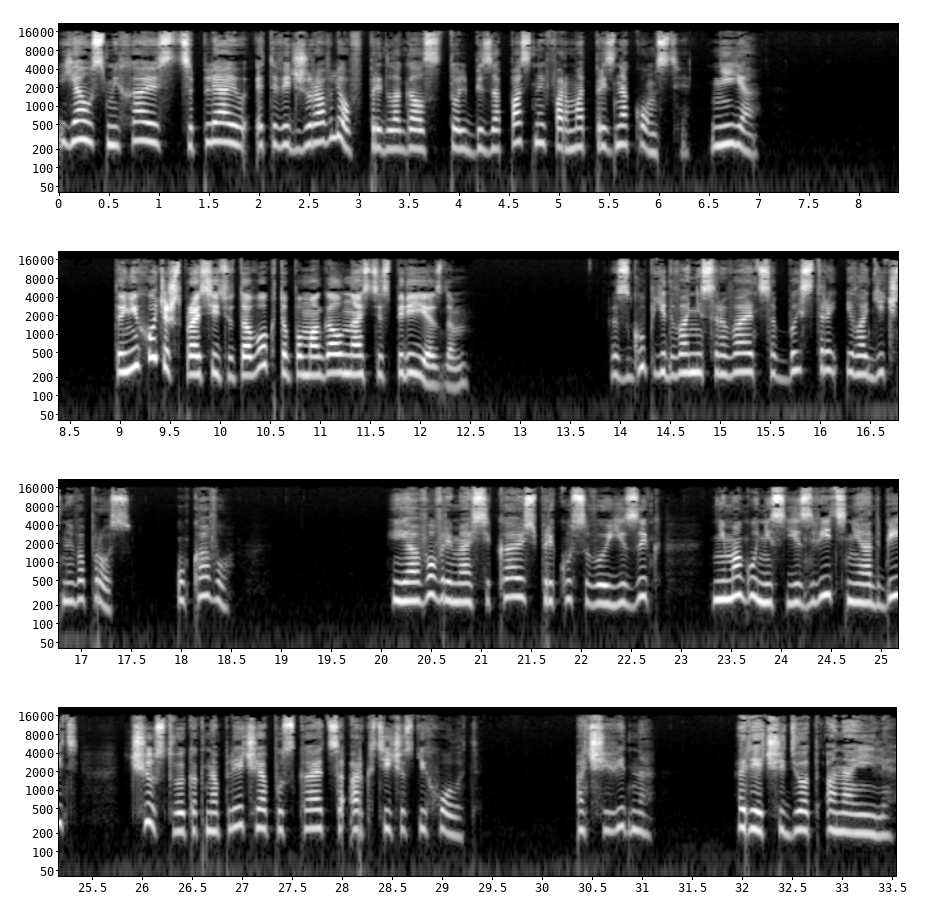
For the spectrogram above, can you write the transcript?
Я усмехаюсь, цепляю, это ведь Журавлев предлагал столь безопасный формат при знакомстве, не я. Ты не хочешь спросить у того, кто помогал Насте с переездом? С губ едва не срывается быстрый и логичный вопрос. У кого? Я вовремя осекаюсь, прикусываю язык, не могу ни съязвить, ни отбить, чувствую, как на плечи опускается арктический холод. Очевидно, речь идет о Наиле.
